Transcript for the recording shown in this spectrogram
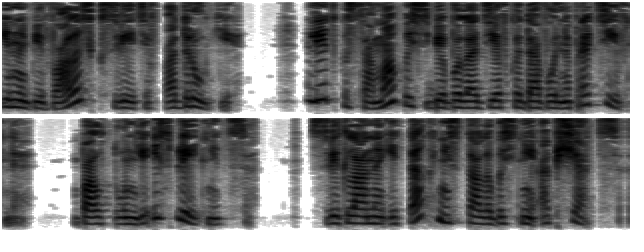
и набивалась к Свете в подруги. Литка сама по себе была девка довольно противная, болтунья и сплетница. Светлана и так не стала бы с ней общаться.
